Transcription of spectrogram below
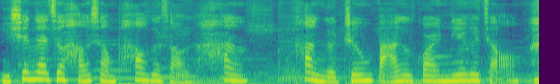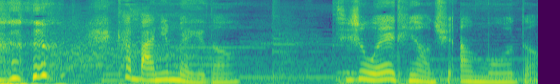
你现在就好想泡个澡，汗汗个蒸，拔个罐，捏个脚，看把你美的。其实我也挺想去按摩的，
